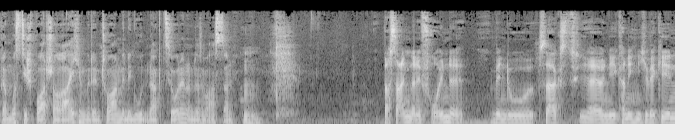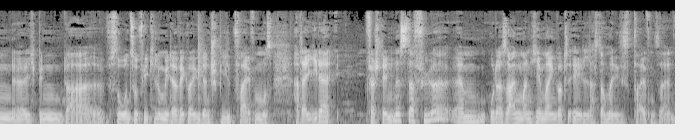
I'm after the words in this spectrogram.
dann muss die Sportschau reichen mit den Toren, mit den guten Aktionen und das war's dann. Mhm. Was sagen deine Freunde, wenn du sagst, äh, nee, kann ich nicht weggehen, äh, ich bin da so und so viel Kilometer weg, weil ich wieder ein Spiel pfeifen muss? Hat da jeder Verständnis dafür? Ähm, oder sagen manche, mein Gott, ey, lass doch mal dieses Pfeifen sein?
